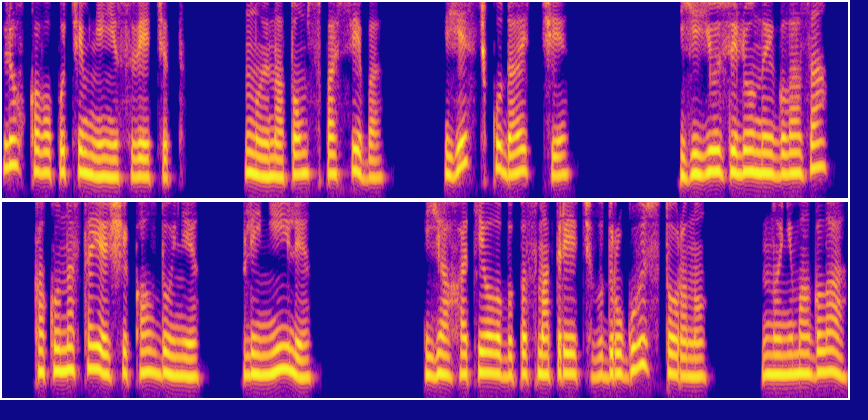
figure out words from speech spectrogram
Легкого пути мне не светит. Ну и на том спасибо. Есть куда идти. Ее зеленые глаза, как у настоящей колдуньи, пленили. Я хотела бы посмотреть в другую сторону, но не могла.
